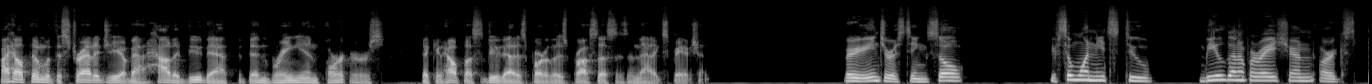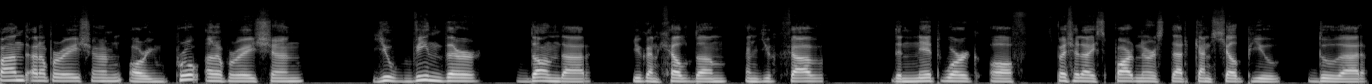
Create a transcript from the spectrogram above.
I help them with the strategy about how to do that, but then bring in partners that can help us do that as part of those processes and that expansion. Very interesting. So, if someone needs to build an operation or expand an operation or improve an operation, you've been there, done that, you can help them, and you have the network of specialized partners that can help you do that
